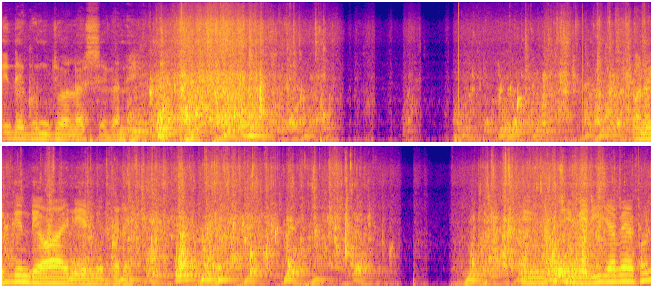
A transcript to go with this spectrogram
এই দেখুন জল আসছে এখানে। অনেকদিন দেওয়া হয়নি এর ভেতরে। উচ্ছি বেরিয়ে যাবে এখন।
